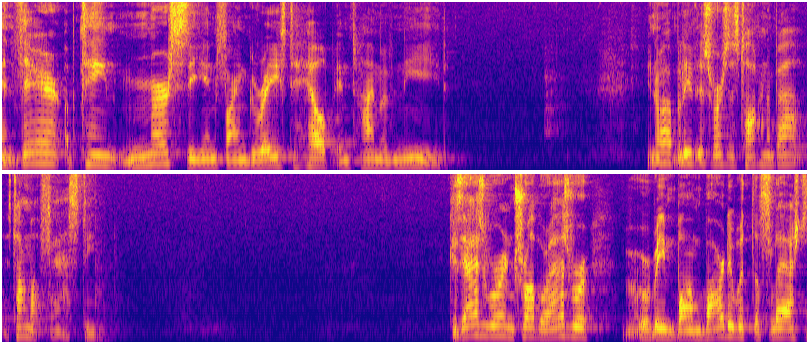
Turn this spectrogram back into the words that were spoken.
and there obtain mercy and find grace to help in time of need. You know I believe this verse is talking about? It's talking about fasting. Because as we're in trouble, as we're, we're being bombarded with the flesh,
